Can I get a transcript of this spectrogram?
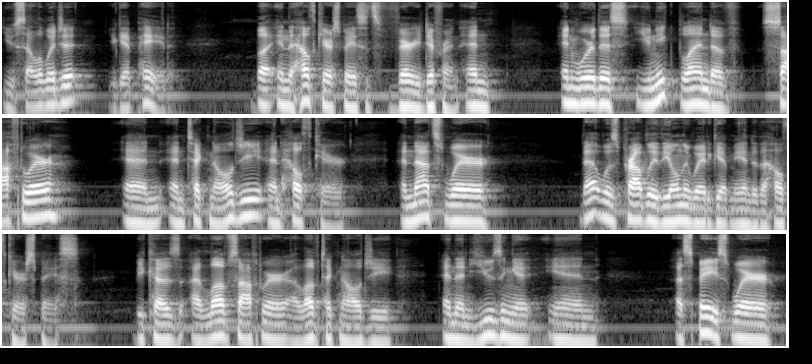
you sell a widget, you get paid. But in the healthcare space, it's very different. And and we're this unique blend of software and and technology and healthcare and that's where that was probably the only way to get me into the healthcare space because I love software, I love technology, and then using it in a space where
